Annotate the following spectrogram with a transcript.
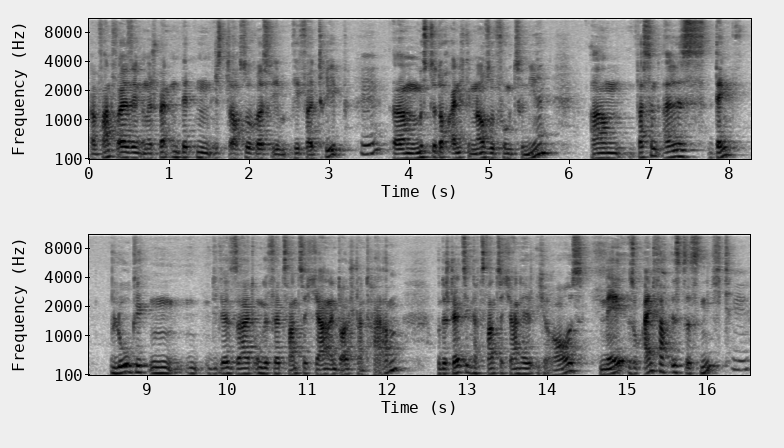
beim Fundraising und Spenden bitten, ist doch sowas wie, wie Vertrieb. Mhm. Ähm, müsste doch eigentlich genauso funktionieren. Ähm, das sind alles Denk Logiken, die wir seit ungefähr 20 Jahren in Deutschland haben. Und es stellt sich nach 20 Jahren heraus, nee, so einfach ist das nicht, mhm.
